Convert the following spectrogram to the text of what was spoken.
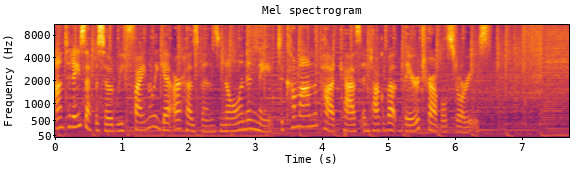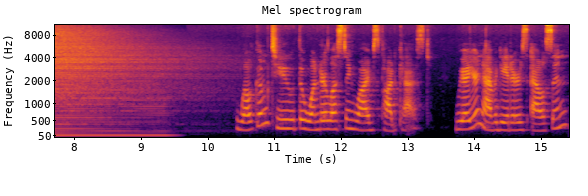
On today's episode, we finally get our husbands, Nolan and Nate, to come on the podcast and talk about their travel stories. Welcome to the Wanderlusting Wives podcast. We are your navigators, Allison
